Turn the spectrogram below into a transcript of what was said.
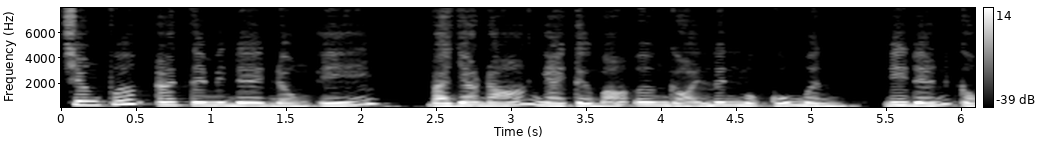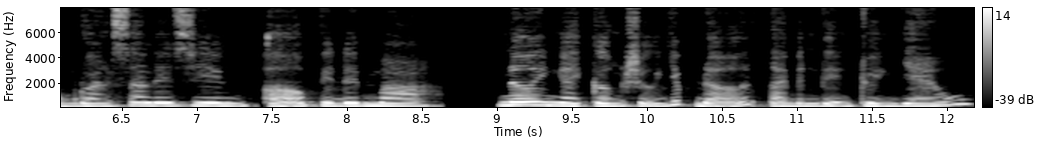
Chân phước Artemide đồng ý và do đó Ngài từ bỏ ơn gọi linh mục của mình đi đến cộng đoàn Salesian ở Videma, nơi Ngài cần sự giúp đỡ tại bệnh viện truyền giáo.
